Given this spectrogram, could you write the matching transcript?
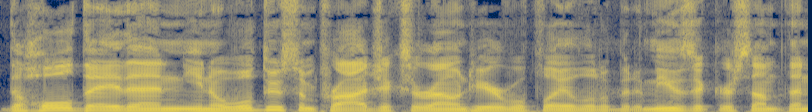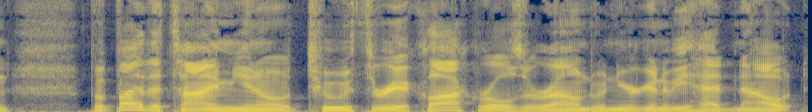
the whole day. Then you know we'll do some projects around here. We'll play a little bit of music or something. But by the time you know two, three o'clock rolls around when you're going to be heading out,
